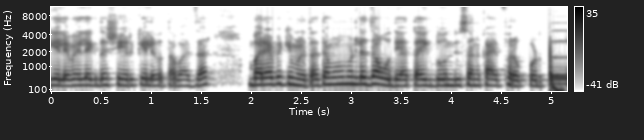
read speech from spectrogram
गेल्या वेळेला एकदा शेअर केलं होता बाजार. बऱ्यापैकी मिळतात. त्यामुळे म्हटलं जाऊ दे आता एक दोन दिवसांनी काय फरक पडतो?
